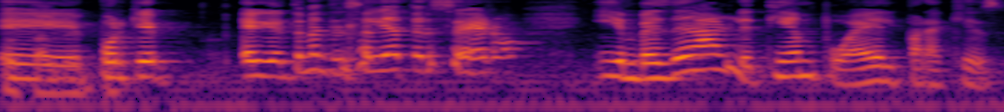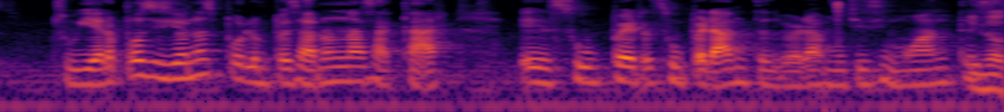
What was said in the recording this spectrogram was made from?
Eh, porque evidentemente él salía tercero y en vez de darle tiempo a él para que subiera posiciones, pues lo empezaron a sacar eh, súper, súper antes, ¿verdad? Muchísimo antes. Y no,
